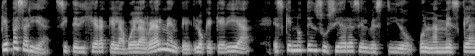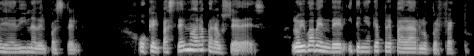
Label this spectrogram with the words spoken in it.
¿Qué pasaría si te dijera que la abuela realmente lo que quería es que no te ensuciaras el vestido con la mezcla de harina del pastel? O que el pastel no era para ustedes, lo iba a vender y tenía que prepararlo perfecto.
